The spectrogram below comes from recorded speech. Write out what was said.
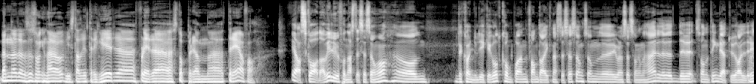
Men denne sesongen her har vist at vi trenger eh, flere stoppere enn eh, tre, iallfall. Ja, skader vil du få neste sesong òg. Og det kan jo like godt komme på en van Dijk neste sesong som det gjorde denne sesongen her. Det, det, sånne ting vet du jo aldri.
